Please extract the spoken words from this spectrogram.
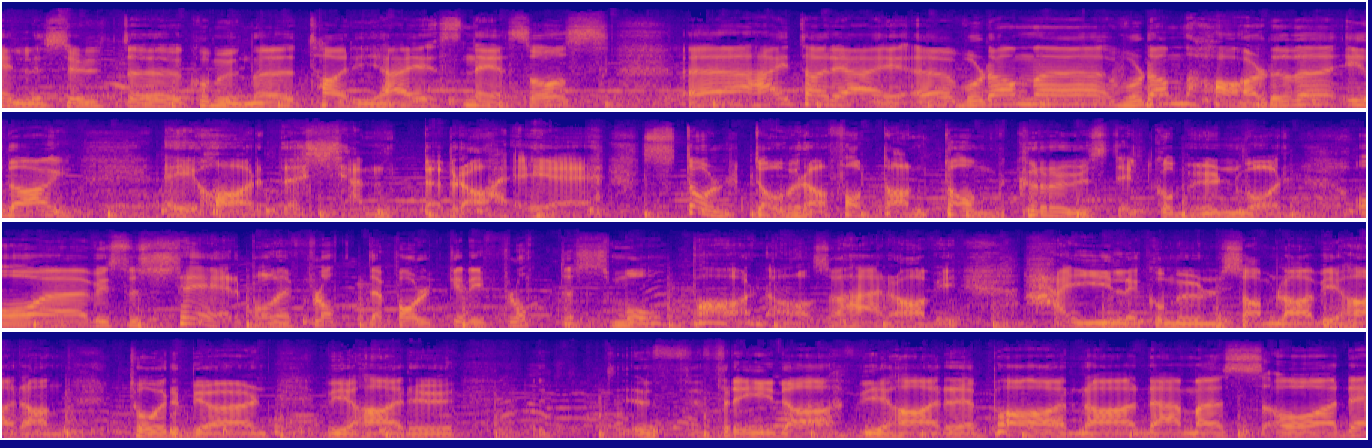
Hellesylt eh, kommune, Tarjei Snesås. Eh, Hei, Tarjei. Eh, Hvordan, eh, hvordan har du det i dag? Jeg har det kjempebra. Jeg er stolt over å ha fått han Tom Cruise til kommunen vår. Og hvis du ser på det flotte folket, de flotte små barna altså Her har vi hele kommunen samla. Vi har han Torbjørn, vi har uh, Frida, vi har barna deres, og det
